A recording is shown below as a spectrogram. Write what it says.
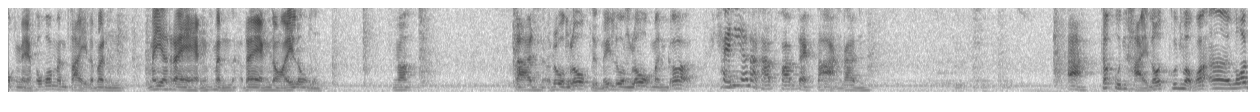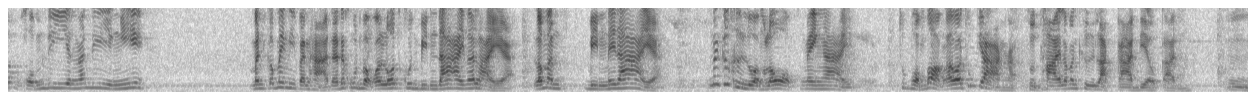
กไงเพราะว่ามันใส่แล้วมันไม่แรงมันแรงน้อยลงเนาะการลวงโลกหรือไม่ลวงโลกมันก็แค่นี้แหละครับ ความแตกต่างกันอะถ้าคุณขายรถคุณบอกว่าเออรถผมดีอย่างนั้นดีอย่างนี้ มันก็ไม่มีปัญหาแต่ถ้าคุณบอกว่ารถคุณบินได้เมื่อไหร่อะ แล้วมันบินไม่ได้อะ นั่นก็คือลวงโลกง่ายๆทุกผมบอกแล้วว่าทุกอย่างอะ สุดท้ายแล้วมันคือหลักการเดียวกัน อืม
